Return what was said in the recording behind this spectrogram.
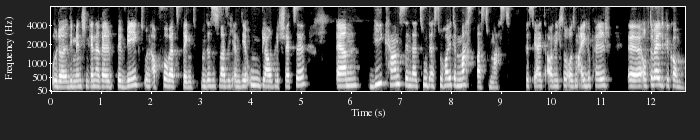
oder die Menschen generell bewegt und auch vorwärts bringt. Und das ist, was ich an dir unglaublich schätze. Ähm, wie kam es denn dazu, dass du heute machst, was du machst? Bist ja jetzt auch nicht so aus dem Ei gepellt äh, auf der Welt gekommen.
